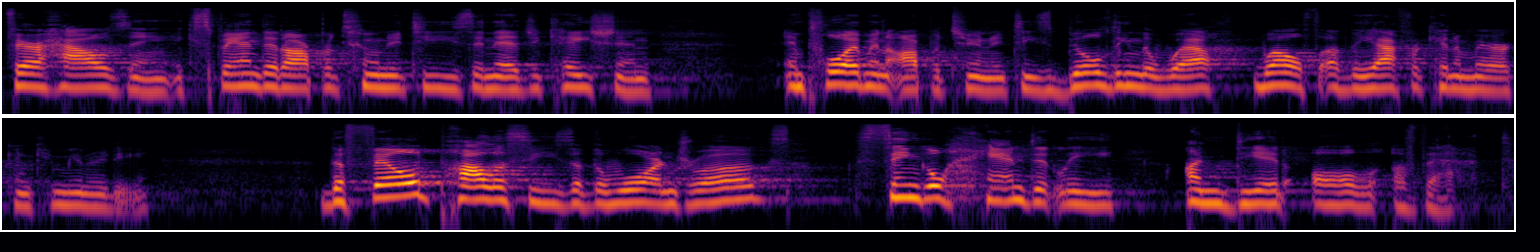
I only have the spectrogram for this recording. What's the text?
fair housing, expanded opportunities in education, employment opportunities, building the wealth, wealth of the African American community. The failed policies of the war on drugs single handedly undid all of that.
